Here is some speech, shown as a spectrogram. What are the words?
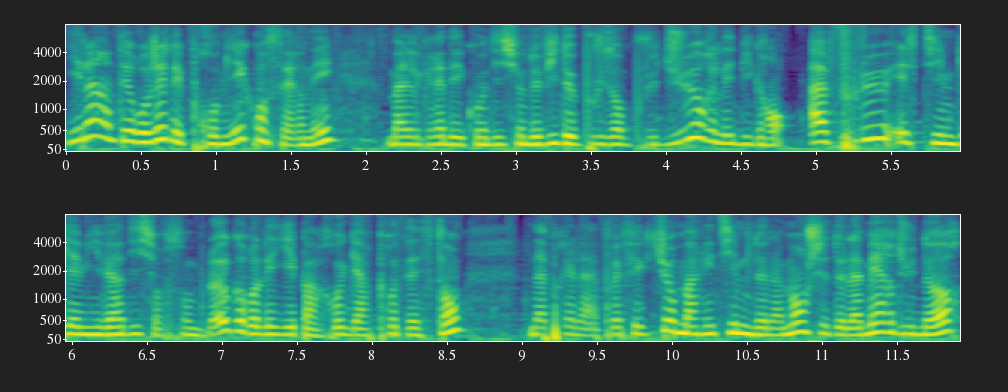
il a interrogé les premiers concernés. Malgré des conditions de vie de plus en plus dures, les migrants affluent, estime Camille Verdi sur son blog, relayé par Regard Protestant. D'après la préfecture maritime de la Manche et de la mer du Nord,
